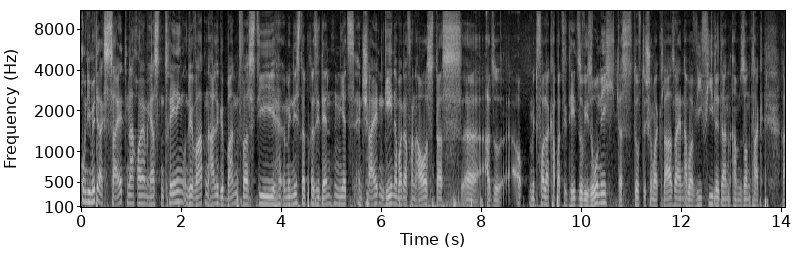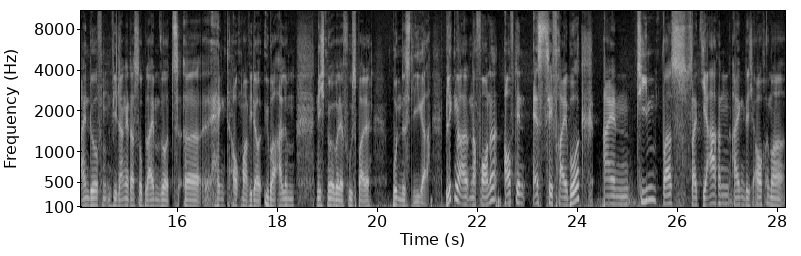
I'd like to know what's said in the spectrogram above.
um die Mittagszeit nach eurem ersten Training und wir warten alle gebannt, was die Ministerpräsidenten jetzt entscheiden, gehen aber davon aus, dass äh, also mit voller Kapazität sowieso nicht, das dürfte schon mal klar sein, aber wie viele dann am Sonntag rein dürfen und wie lange das so bleiben wird, äh, hängt auch mal wieder über allem, nicht nur über der Fußball. Bundesliga. Blicken wir nach vorne auf den SC Freiburg, ein Team, was seit Jahren eigentlich auch immer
